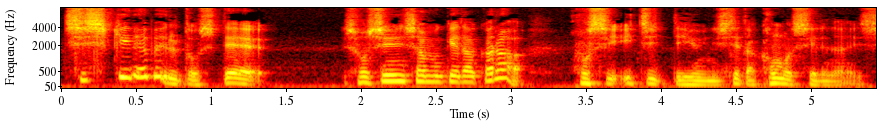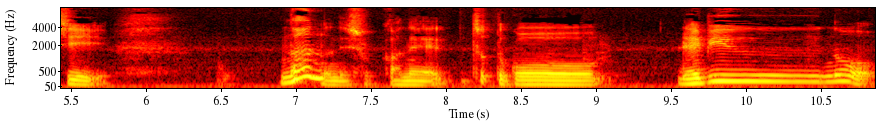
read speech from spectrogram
知識レベルとして初心者向けだから星1っていう風にしてたかもしれないし何なんでしょうかね。ちょっとこうレビューの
